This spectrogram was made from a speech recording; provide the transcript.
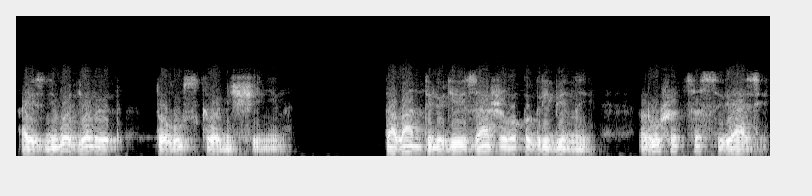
а из него делают тулузского мещанина. Таланты людей заживо погребены, рушатся связи,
